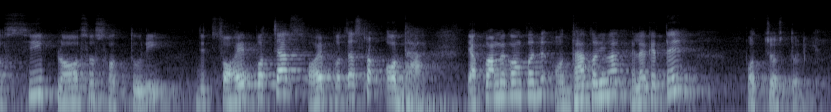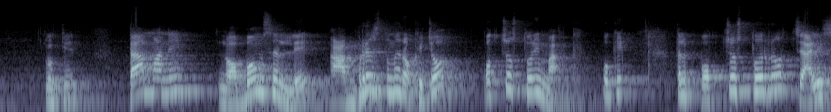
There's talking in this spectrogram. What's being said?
ଅଶୀ ପ୍ଲସ୍ ସତୁରି ଯେ ଶହେ ପଚାଶ ଶହେ ପଚାଶର ଅଧା ୟାକୁ ଆମେ କ'ଣ କରିଲେ ଅଧା କରିବା ହେଲା କେତେ ପଞ୍ଚସ୍ତରୀ ଓକେ ତା ମାନେ ନବମ ଶ୍ରେଣୀରେ ଆଭରେଜ୍ ତୁମେ ରଖିଛ ପଞ୍ଚସ୍ତରୀ ମାର୍କ ଓକେ ତାହେଲେ ପଞ୍ଚସ୍ତରୀର ଚାଳିଶ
